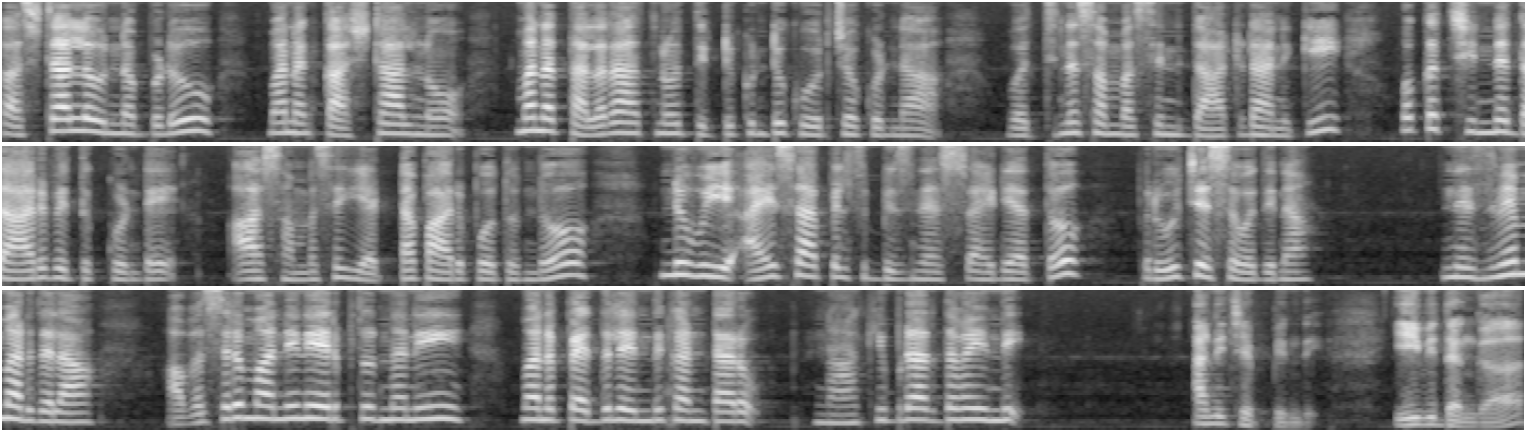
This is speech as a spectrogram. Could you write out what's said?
కష్టాల్లో ఉన్నప్పుడు మన కష్టాలను మన తలరాతను తిట్టుకుంటూ కూర్చోకుండా వచ్చిన సమస్యని దాటడానికి ఒక చిన్న దారి వెతుక్కుంటే ఆ సమస్య ఎట్టా పారిపోతుందో నువ్వు ఈ ఐస్ ఆపిల్స్ బిజినెస్ ఐడియాతో ప్రూవ్ చేసావు వదినా. నిజమే మరదలా అవసరం అన్ని నేర్పుతుందని మన పెద్దలు ఎందుకంటారో నాకిప్పుడు అర్థమైంది. అని చెప్పింది. ఈ విధంగా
